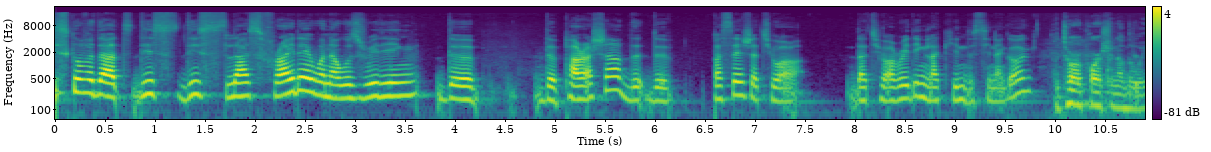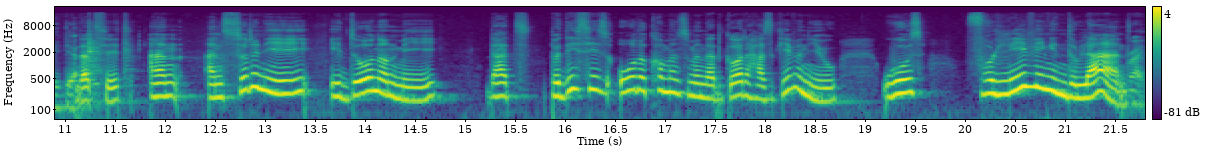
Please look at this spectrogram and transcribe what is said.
discovered that this this last Friday when I was reading the the parasha, the, the passage that you are that you are reading, like in the synagogue. The Torah portion of the week, yeah. That's it. And and suddenly it dawned on me that but this is all the commandment that God has given you was for living in the land. Right.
